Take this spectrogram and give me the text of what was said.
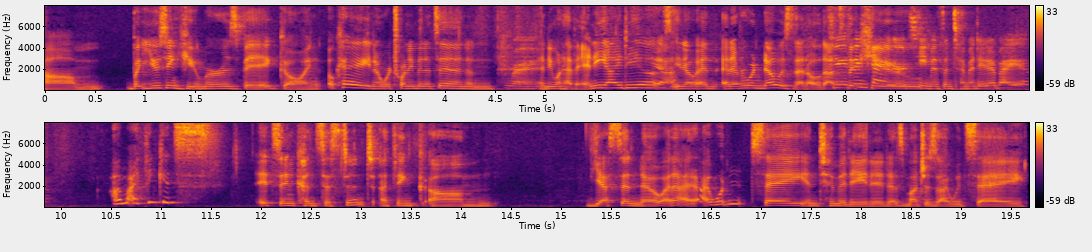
um, but using humor is big going okay you know we're 20 minutes in and right. anyone have any ideas? Yeah. you know and, and everyone knows that oh that's Do you the think cue that your team is intimidated by you? Um, i think it's it's inconsistent. I think um, yes and no. And I, I wouldn't say intimidated as much as i would say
